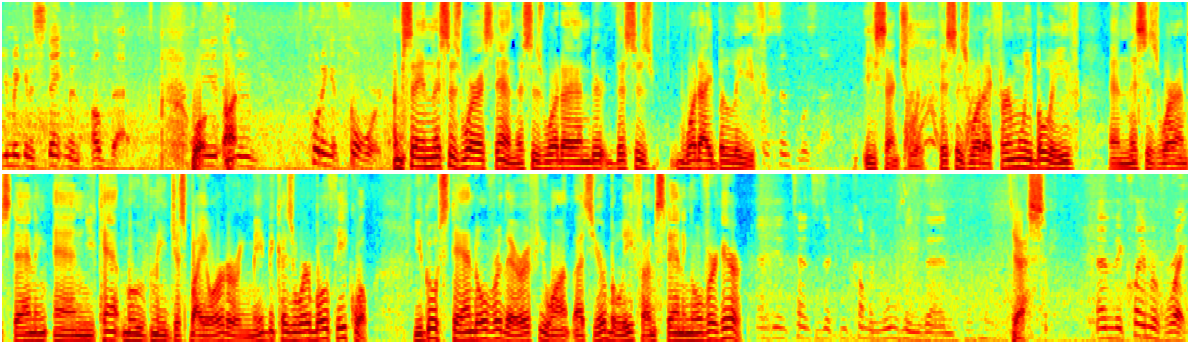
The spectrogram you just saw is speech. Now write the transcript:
you're making a statement of that. Well, and you, I- and you're putting it forward. I'm saying this is where I stand. This is what I under. This is what I believe. It's as simple as that. Essentially, this is what I firmly believe, and this is where I'm standing. And you can't move me just by ordering me because we're both equal. You go stand over there if you want. That's your belief. I'm standing over here. And the intent is if you come and move me, then. Yes. And the claim of right.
